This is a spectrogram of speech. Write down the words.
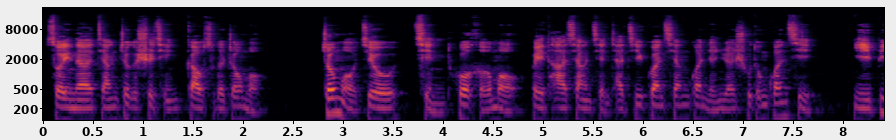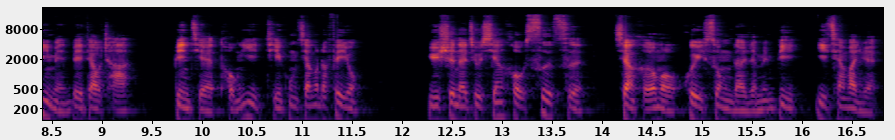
所以呢，将这个事情告诉了周某，周某就请托何某为他向检察机关相关人员疏通关系，以避免被调查，并且同意提供相关的费用，于是呢，就先后四次向何某汇送了人民币一千万元。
